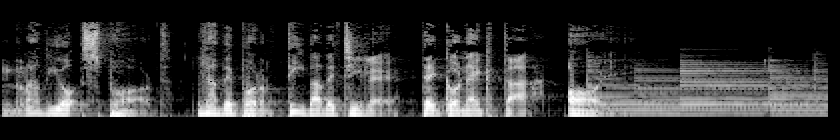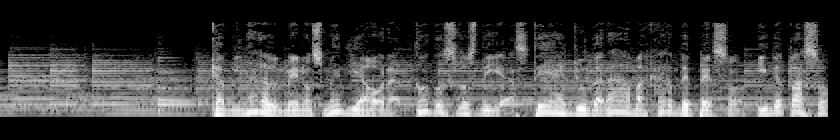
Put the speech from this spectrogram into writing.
Radio Sport, la deportiva de Chile, te conecta hoy. Caminar al menos media hora todos los días te ayudará a bajar de peso y de paso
